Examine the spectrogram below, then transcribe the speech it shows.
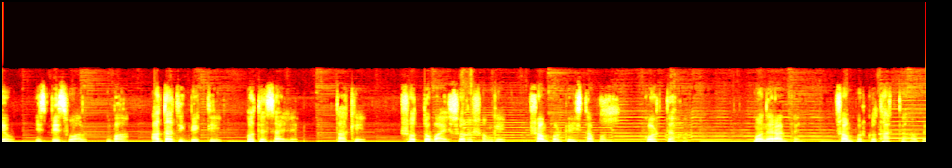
কেউ স্পিরিচুয়াল বা আধ্যাত্মিক ব্যক্তি হতে চাইলে তাকে সত্য বা ঈশ্বরের সঙ্গে সম্পর্ক স্থাপন করতে হয়। মনে রাখবেন, সম্পর্ক থাকতে হবে।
